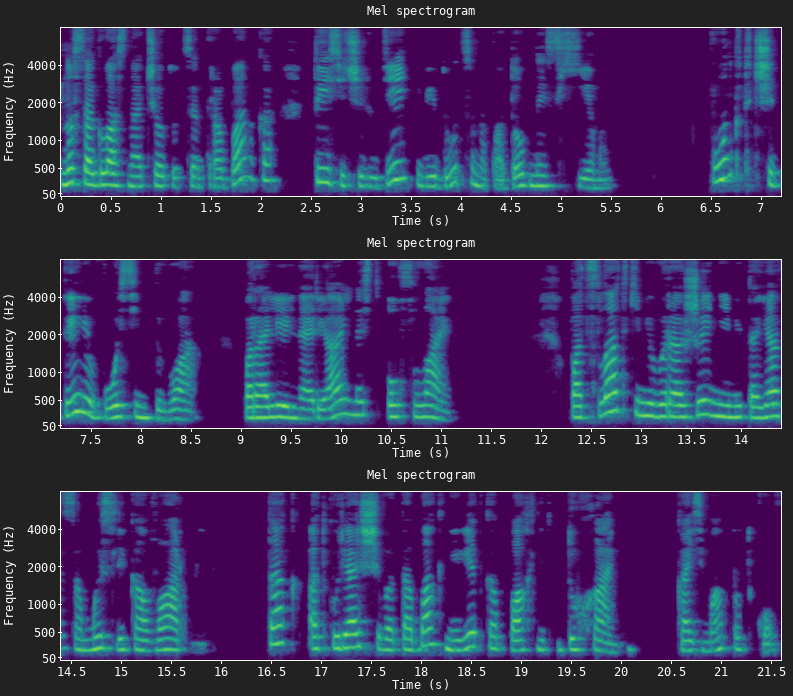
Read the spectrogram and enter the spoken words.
Но согласно отчету Центробанка, тысячи людей ведутся на подобные схемы. Пункт 4.8.2. Параллельная реальность офлайн. Под сладкими выражениями таятся мысли коварные. Так от курящего табак нередко пахнет духами. Козьма Прутков.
